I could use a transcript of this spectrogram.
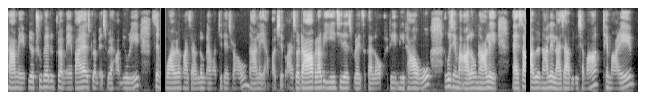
ထားမယ်ပြီးတော့ true value တွက်မယ် bias တွက်မယ်ဆိုတဲ့ဟာမျိုးတွေစင်ပွားပြီးတော့ခါကျတော့လုံနိုင်မှာဖြစ်တယ်ဆိုတာကိုနားလည်ရမှာဖြစ်ပါတယ်ဆိုတော့ဒါကဘယ်လောက်ထိအရေးကြီးလဲဆိုတဲ့စကားလုံးဒီအနေထားကိုအခုချိန်မှာအားလုံးနားလည်အဲစပြီးတော့နားလည်လာကြပြီလို့ကျွန်မထင်ပါတယ်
